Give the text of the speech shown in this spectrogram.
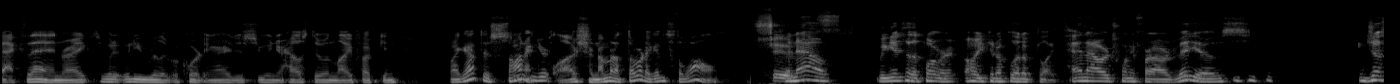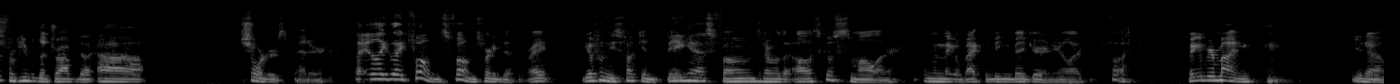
back then, right? Because what, what are you really recording, right? Just you in your house doing like fucking. I got this Sonic your- plush, and I'm gonna throw it against the wall. Shoot. But now we get to the point where oh, you can upload up to like 10 hour, 24 hour videos just for people to drop the uh shorter's better. Like like like phones, phones for an example, right? You go from these fucking big ass phones, and everyone's like, oh, let's go smaller, and then they go back to being bigger, and you're like, what the fuck? Make up your mind, you know.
